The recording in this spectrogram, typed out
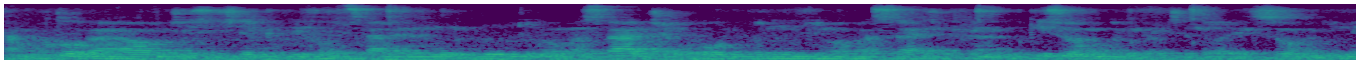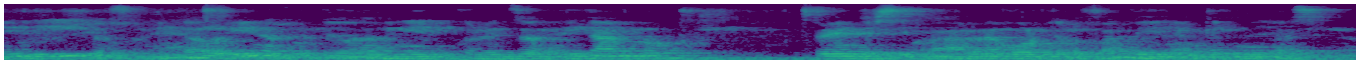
ancora oggi si cerca di forzare l'ultimo passaggio o il penultimo passaggio, quindi chi sono quei calciatori sono? I Melillo, sono in Taorino, che devono venire in quelle zone di campo, prendersi palla, a volte lo fa bene anche Lucas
